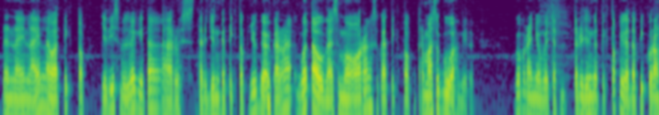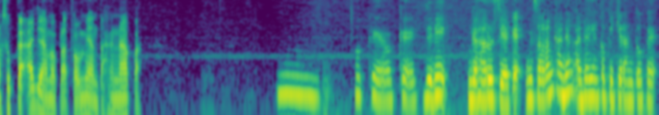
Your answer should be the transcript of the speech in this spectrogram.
dan lain-lain lewat TikTok. Jadi sebenarnya kita harus terjun ke TikTok juga karena gue tahu gak semua orang suka TikTok, termasuk gue gitu gue pernah nyoba terjun ke TikTok juga tapi kurang suka aja sama platformnya entah kenapa hmm oke okay, oke okay. jadi nggak harus ya kayak misalkan kadang ada yang kepikiran tuh kayak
